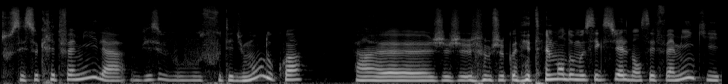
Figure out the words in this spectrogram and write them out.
tous ces secrets de famille, là, vous vous, foutez du monde ou quoi? Enfin, euh, je, connais tellement d'homosexuels dans ces familles qui,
